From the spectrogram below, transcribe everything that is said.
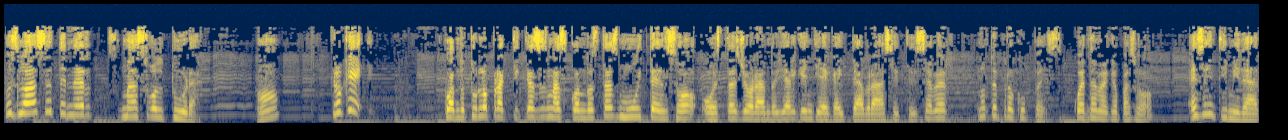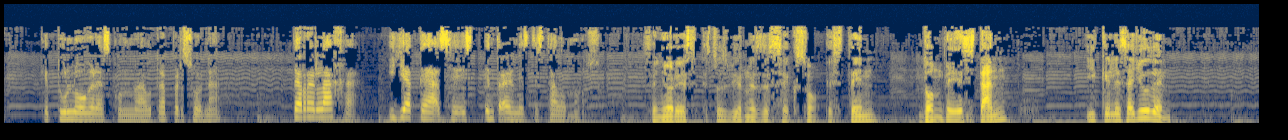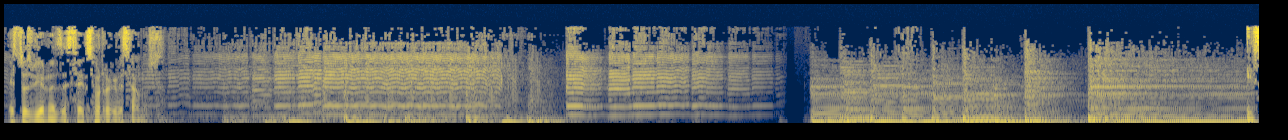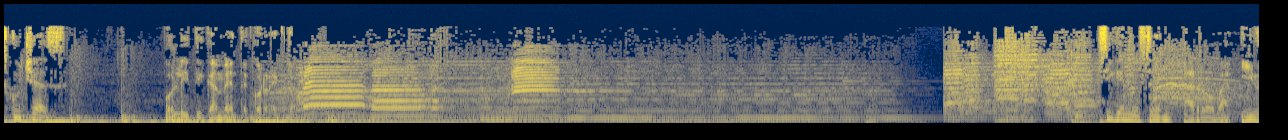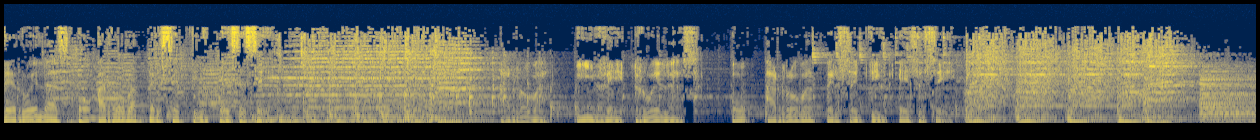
pues lo hace tener más soltura, ¿no? Creo que cuando tú lo practicas, es más, cuando estás muy tenso o estás llorando y alguien llega y te abraza y te dice, a ver, no te preocupes, cuéntame qué pasó. Esa intimidad que tú logras con una otra persona te relaja y ya te hace entrar en este estado amoroso. Señores, estos viernes de sexo estén donde están y que les ayuden. Estos viernes de sexo regresamos. Escuchas Políticamente Correcto. Síguenos en arroba iberruelas o arroba perceptivesc. Arroba iberruelas o arroba perceptivesc.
